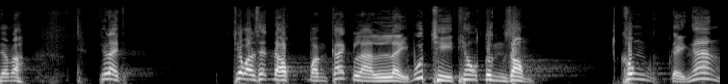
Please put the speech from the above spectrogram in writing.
xem nào thế này các bạn sẽ đọc bằng cách là lẩy bút chì theo từng dòng không đẩy ngang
